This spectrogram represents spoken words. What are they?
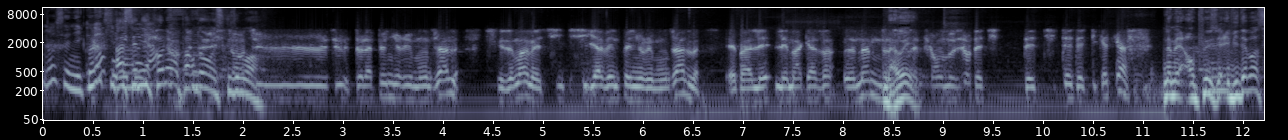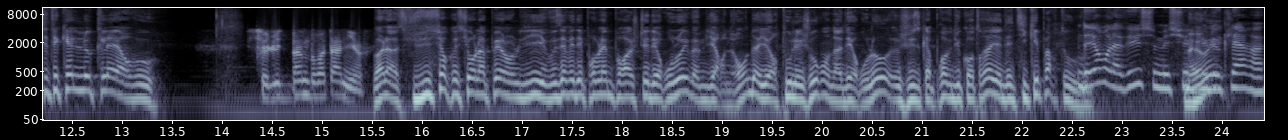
Non, c'est Nicolas. qui Ah, c'est. Nicolas, pardon, excusez-moi. de la pénurie mondiale, excusez-moi, mais si- s'il y avait une pénurie mondiale, eh ben les, les magasins eux-mêmes ne Bah oui. seraient plus en mesure d'éti- d'étiqueter des tickets de cash. Non mais en plus, évidemment, c'était quel Leclerc, vous? Celui de Bain-Bretagne. Voilà, je suis sûr que si on l'appelle, on lui dit vous avez des problèmes pour acheter des rouleaux, il va me dire non. D'ailleurs, tous les jours, on a des rouleaux. Jusqu'à preuve du contraire, il y a des tickets partout. D'ailleurs, on l'avait eu, ce monsieur oui. Leclerc.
